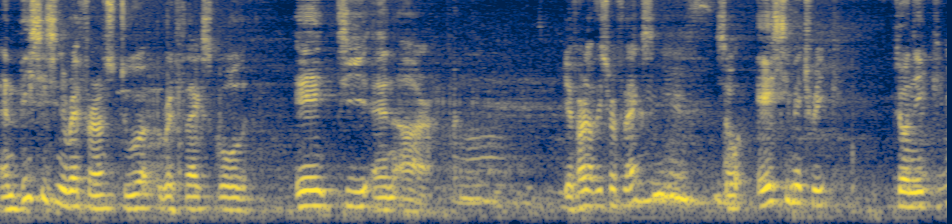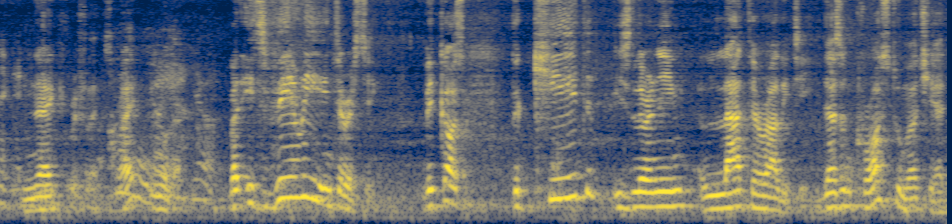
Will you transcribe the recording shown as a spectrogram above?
And this is in reference to a reflex called ATNR. Oh. You've heard of this reflex? Yes. So asymmetric tonic neck reflex, oh, right? You know that. Yeah. But it's very interesting because the kid is learning laterality. He doesn't cross too much yet,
